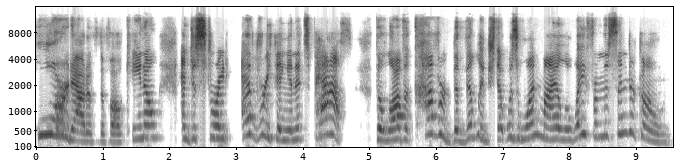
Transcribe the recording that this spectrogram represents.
poured out of the volcano and destroyed everything in its path. The lava covered the village that was one mile away from the cinder cone.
